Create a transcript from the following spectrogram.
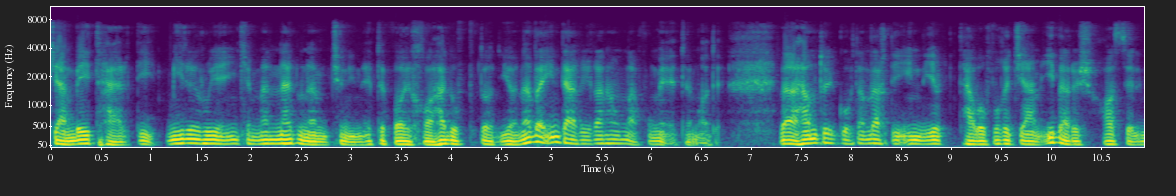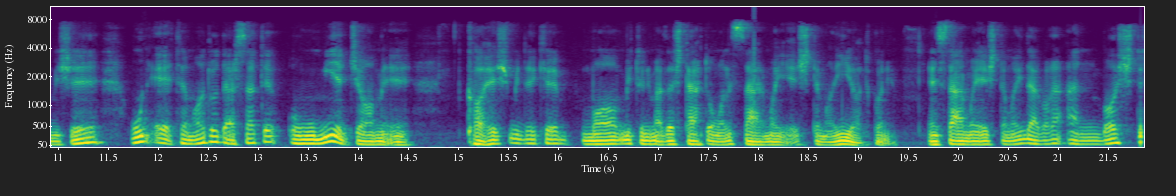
جنبه تردید میره روی اینکه من ندونم چنین اتفاقی خواهد افتاد یا نه و این دقیقا همون مفهوم اعتماده. و همونطور که گفتم وقتی این یک توافق جمعی برش حاصل میشه اون اعتماد رو در سطح عمومی جامعه کاهش میده که ما می‌تونیم ازش تحت عنوان سرمایه اجتماعی یاد کنیم. یعنی سرمایه اجتماعی در واقع انباشت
